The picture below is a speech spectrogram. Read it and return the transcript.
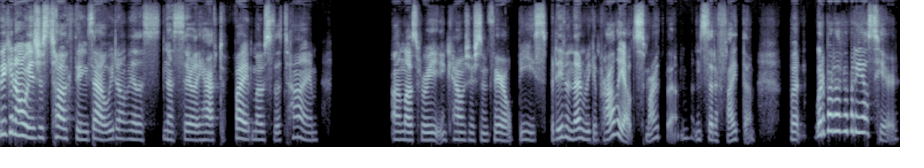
We can always just talk things out. We don't really necessarily have to fight most of the time unless we encounter some feral beasts but even then we can probably outsmart them instead of fight them. But what about everybody else here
